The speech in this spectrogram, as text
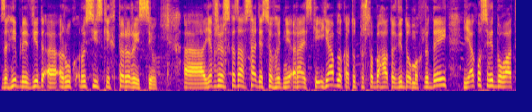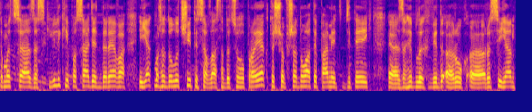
загиблі від е, рук російських терористів. Е, Я вже розказав, садять сьогодні райські яблука. Тут прийшло багато відомих людей. Як усе відбуватиметься, за скільки посадять дерева, і як можна долучитися власне до цього проєкту, щоб вшанувати пам'ять дітей загиблих від рук росіян.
